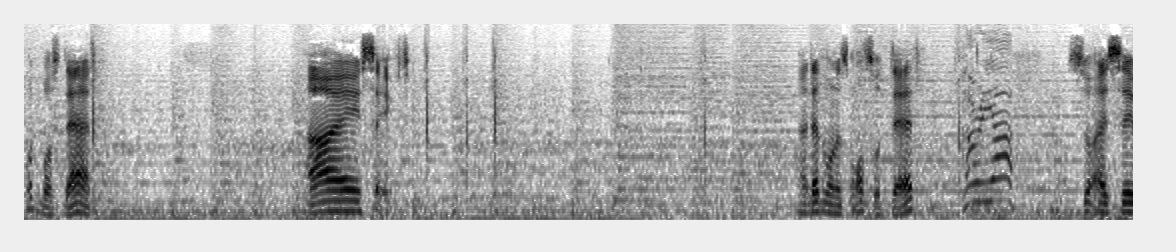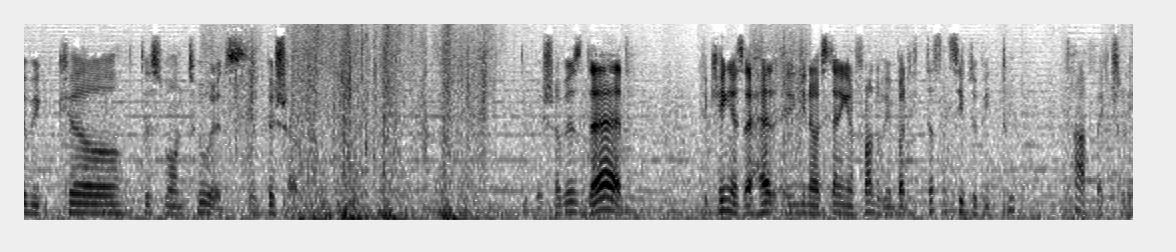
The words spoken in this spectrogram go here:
What was that? I saved. And that one is also dead. Hurry up. So I say we kill this one too, it's the bishop. The bishop is dead. The king is ahead, uh, you know, standing in front of him, but he doesn't seem to be too tough actually.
